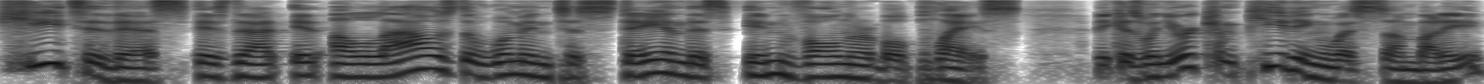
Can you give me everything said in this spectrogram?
key to this is that it allows the woman to stay in this invulnerable place. Because when you're competing with somebody,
